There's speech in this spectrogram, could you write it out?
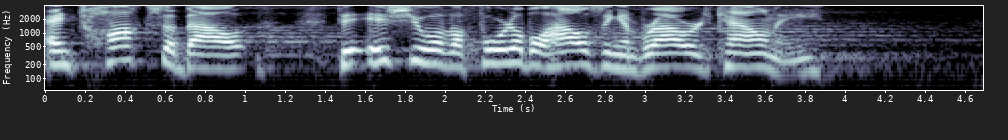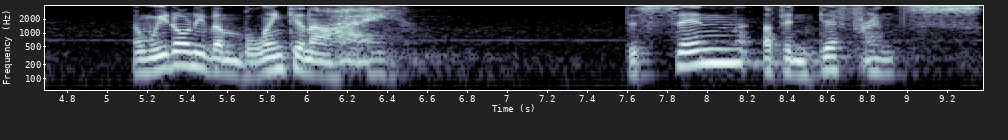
and talks about the issue of affordable housing in Broward County, and we don't even blink an eye, the sin of indifference,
